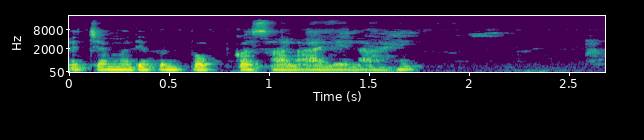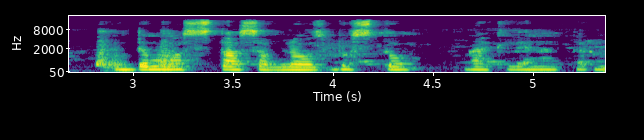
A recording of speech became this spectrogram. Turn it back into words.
ह्याच्यामध्ये पण पप कसाला आलेला आहे. एकदम मस्त असा ब्लाऊज बसतो. घातल्यानंतर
